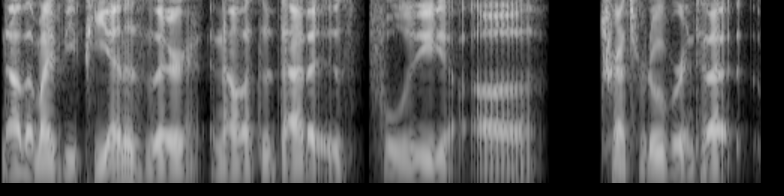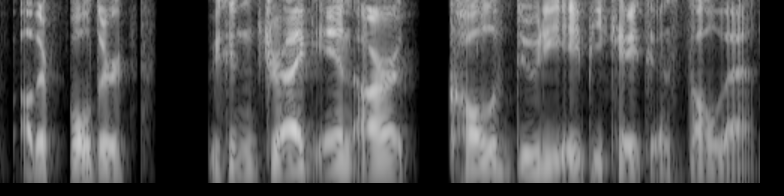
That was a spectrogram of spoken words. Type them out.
Now that my VPN is there, and now that the data is fully uh, transferred over into that other folder, we can drag in our Call of Duty APK to install that.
